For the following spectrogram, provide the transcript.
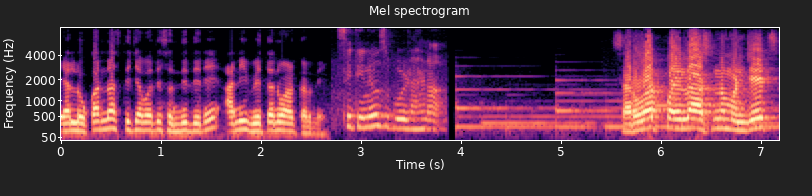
या लोकांनाच त्याच्यामध्ये संधी देणे आणि वेतनवाढ करणे. City news Buldhana. सर्वात पहिलं असणं म्हणजेच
